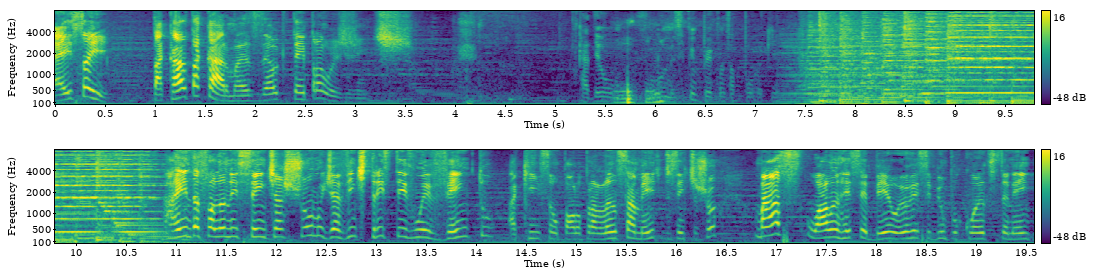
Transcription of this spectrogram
é isso aí. Tá caro, tá caro, mas é o que tem pra hoje, gente. Cadê o volume? Eu sempre me perco nessa porra aqui. Ainda falando em Sente Achou, no dia 23 teve um evento aqui em São Paulo para lançamento de Sente Achou, mas o Alan recebeu, eu recebi um pouco antes também,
